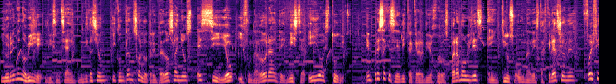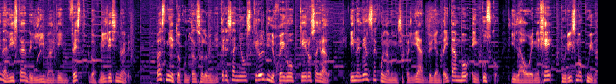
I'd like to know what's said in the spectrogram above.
Lorena Novile, licenciada en comunicación y con tan solo 32 años, es CEO y fundadora de Mr. EO Studios, empresa que se dedica a crear videojuegos para móviles e incluso una de estas creaciones fue finalista del Lima Game Fest 2019. Paz Nieto, con tan solo 23 años, creó el videojuego Quero Sagrado, en alianza con la Municipalidad de Ollantaytambo en Cusco y la ONG Turismo Cuida.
